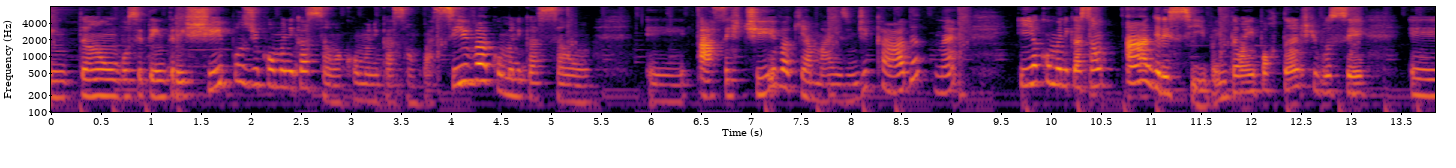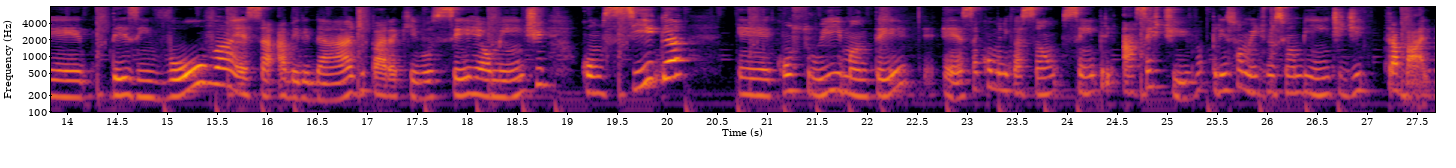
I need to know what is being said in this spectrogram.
Então, você tem três tipos de comunicação: a comunicação passiva, a comunicação é, assertiva, que é a mais indicada, né? E a comunicação agressiva. Então, é importante que você é, desenvolva essa habilidade para que você realmente consiga é, construir e manter essa comunicação sempre assertiva, principalmente no seu ambiente de trabalho.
